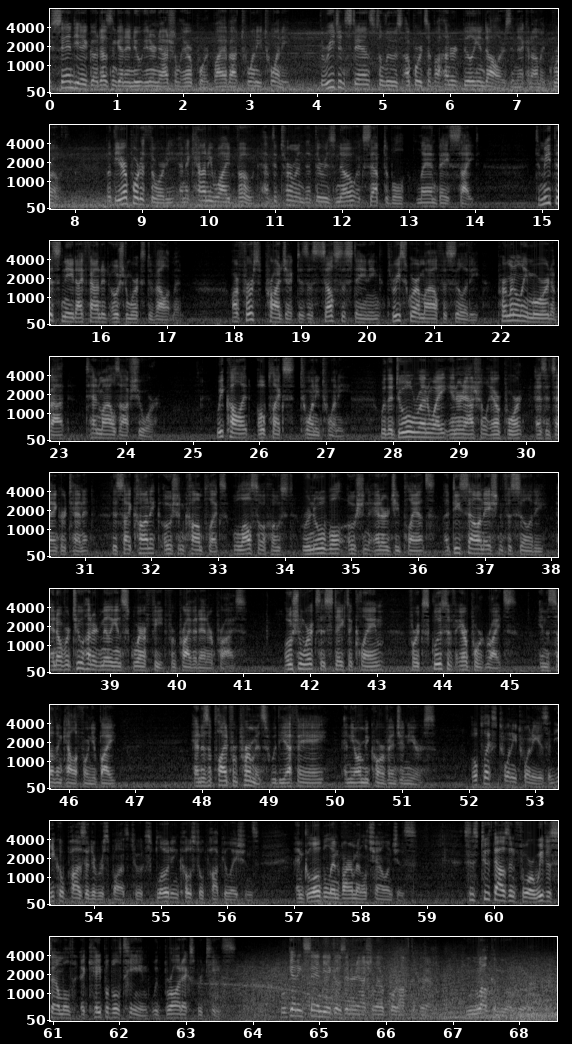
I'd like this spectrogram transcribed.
If San Diego doesn't get a new international airport by about 2020, the region stands to lose upwards of $100 billion in economic growth. But the Airport Authority and a countywide vote have determined that there is no acceptable land based site. To meet this need, I founded OceanWorks Development. Our first project is a self sustaining, three square mile facility permanently moored about 10 miles offshore. We call it O-Plex 2020. With a dual runway international airport as its anchor tenant, this iconic ocean complex will also host renewable ocean energy plants, a desalination facility, and over 200 million square feet for private enterprise. OceanWorks has staked a claim for exclusive airport rights in the Southern California Bight and has applied for permits with the FAA and the Army Corps of Engineers. O-Plex 2020 is an eco-positive response to exploding coastal populations and global environmental challenges. Since 2004, we've assembled a capable team with broad expertise. We're getting San Diego's International Airport off the ground, and we welcome you aboard.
